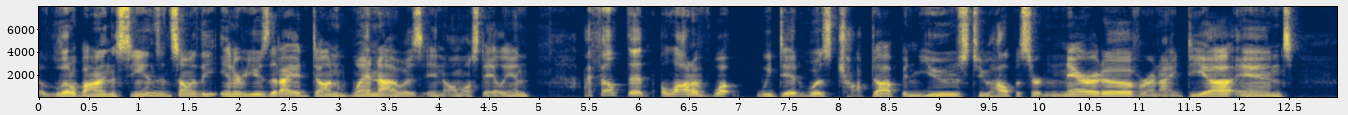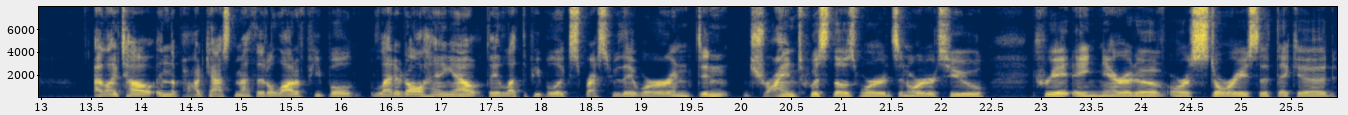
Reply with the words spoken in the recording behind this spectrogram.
A little behind the scenes in some of the interviews that I had done when I was in Almost Alien I felt that a lot of what we did was chopped up and used to help a certain narrative or an idea. And I liked how in the podcast method, a lot of people let it all hang out. They let the people express who they were and didn't try and twist those words in order to create a narrative or a story so that they could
